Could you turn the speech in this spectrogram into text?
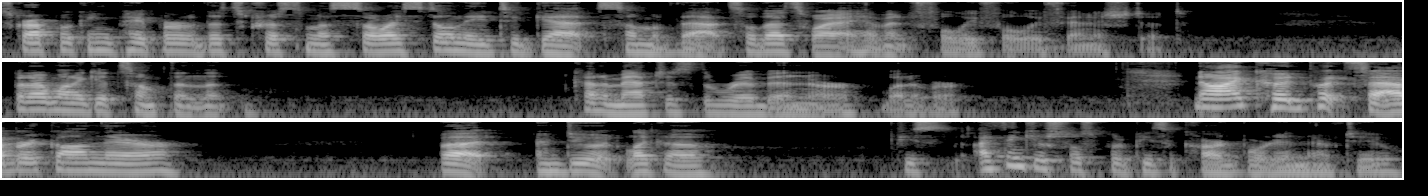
scrapbooking paper that's Christmas, so I still need to get some of that. So that's why I haven't fully, fully finished it. But I want to get something that kind of matches the ribbon or whatever. Now I could put fabric on there, but, and do it like a piece, I think you're supposed to put a piece of cardboard in there too.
